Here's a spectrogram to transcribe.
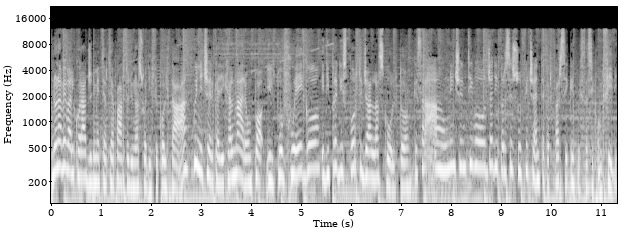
Non aveva il coraggio di metterti a parte di una sua difficoltà, quindi cerca di calmare un po' il tuo fuego e di predisporti già all'ascolto, che sarà un incentivo già di per sé sufficiente per far sì che questa si confidi.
